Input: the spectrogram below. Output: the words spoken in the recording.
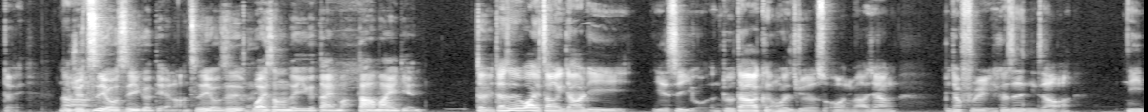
对。我觉得自由是一个点啦，自由是外商的一个大卖大卖点，对。但是外商的压力也是有的，就大家可能会觉得说，哦，你们好像比较 free，可是你知道吗？你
